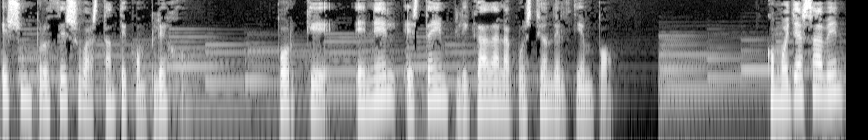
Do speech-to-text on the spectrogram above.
es un proceso bastante complejo, porque en él está implicada la cuestión del tiempo. Como ya saben,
